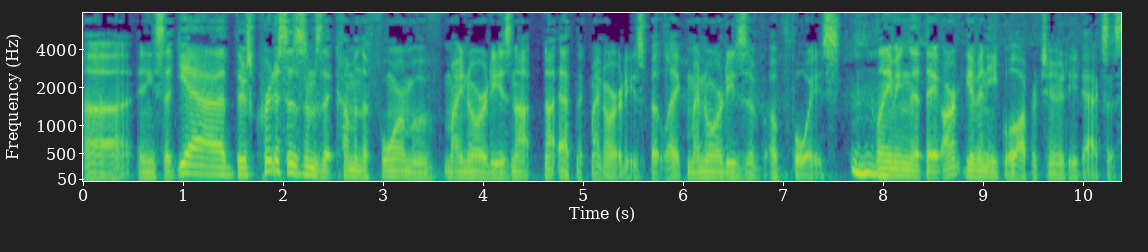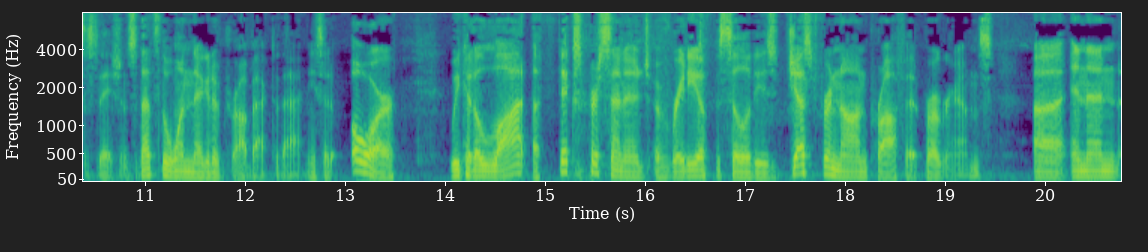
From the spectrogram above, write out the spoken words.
Uh, and he said, yeah, there's criticisms that come in the form of minorities, not, not ethnic minorities, but like minorities of, of voice, claiming that they aren't given equal opportunity to access the station. So that's the one negative drawback to that. And he said, or we could allot a fixed percentage of radio facilities just for nonprofit programs. Uh, and then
